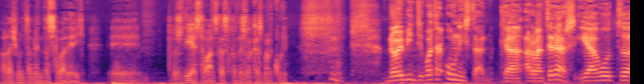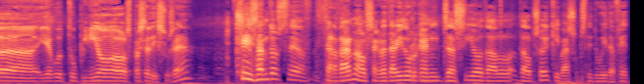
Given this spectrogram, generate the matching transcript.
a l'Ajuntament de Sabadell eh, dos dies abans que esclatés el cas Mercuri. 9 i 24, un instant que Armenteres, hi ha hagut, eh, hi ha hagut opinió als passadissos, eh? Sí, Santos Cerdán, el secretari d'organització del, del PSOE, qui va substituir, de fet,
